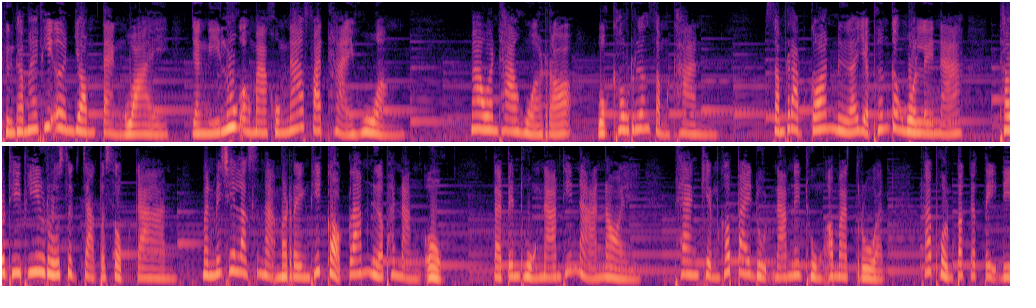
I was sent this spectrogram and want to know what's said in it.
ถึงทำให้พี่เอิญยอมแต่งไวอย่างนี้ลูกออกมาคงหน้าฟัดหายห่วง มาวันทาหัวเราะวกเข้าเรื่องสำคัญสำหรับก้อนเนื้ออย่าเพิ่งกังวลเลยนะ ท่าที่พี่รู้สึกจากประสบการณ์ มันไม่ใช่ลักษณะมะเร็งที่เกาะกล้ามเนื้อผนังอก แต่เป็นถุงน้ำที่หนาหน่อย แทงเข็มเข้าไปดูดน้ำในถุงเอามาตรวจ ถ้าผลปกติดี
